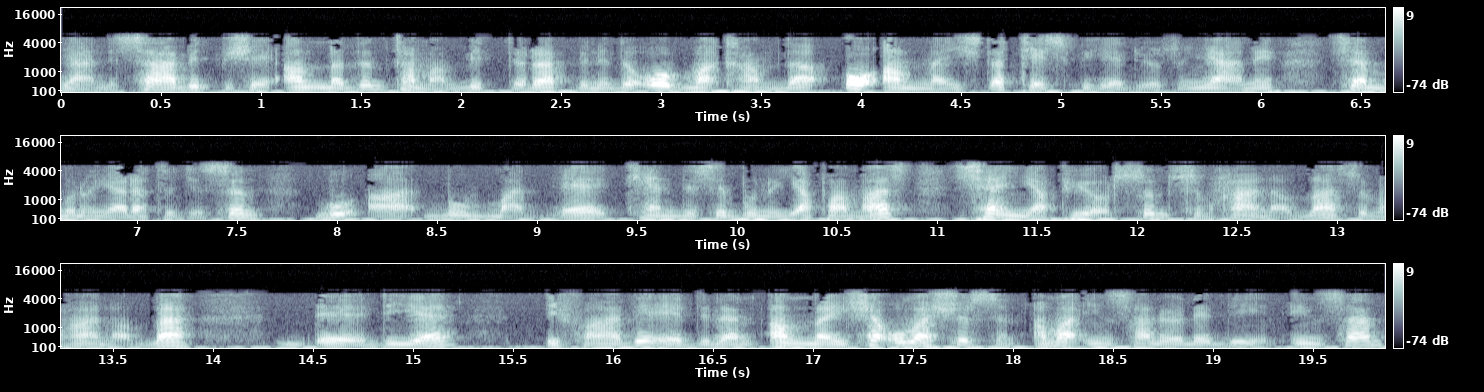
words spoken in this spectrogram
Yani sabit bir şey anladın tamam bitti. Rabbini de o makamda, o anlayışta tesbih ediyorsun. Yani sen bunun yaratıcısın. Bu, bu madde kendisi bunu yapamaz. Sen yapıyorsun. Subhanallah, Subhanallah e, diye ifade edilen anlayışa ulaşırsın. Ama insan öyle değil. İnsan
